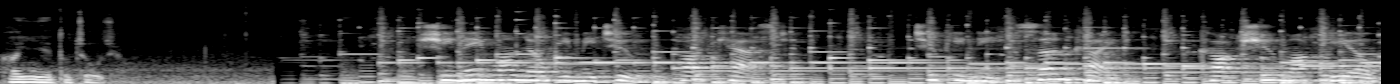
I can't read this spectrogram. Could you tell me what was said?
繁栄と長寿 Shine wa no himi tu podcast. Tuki ni sun kite. Kok shu mok yob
